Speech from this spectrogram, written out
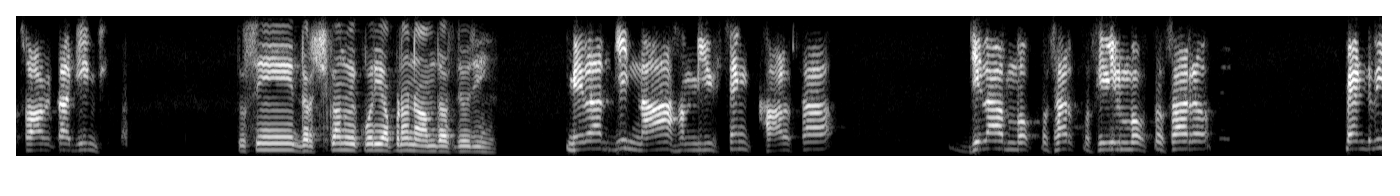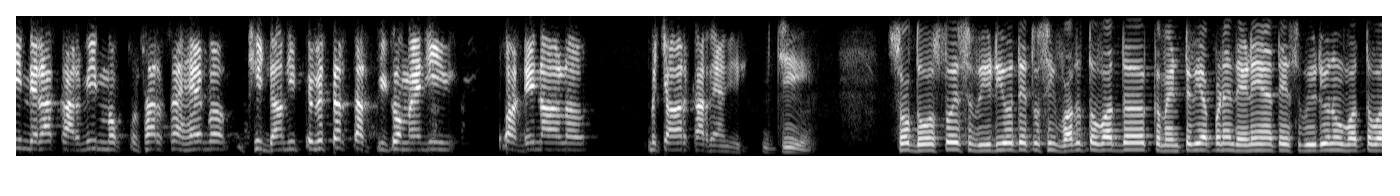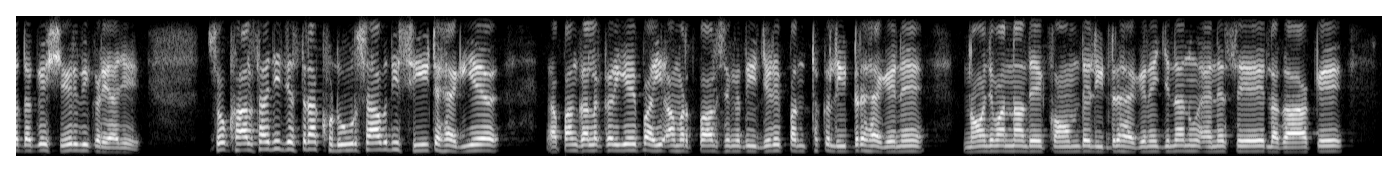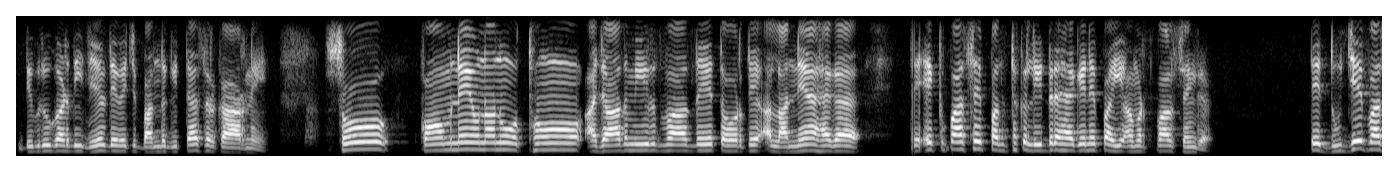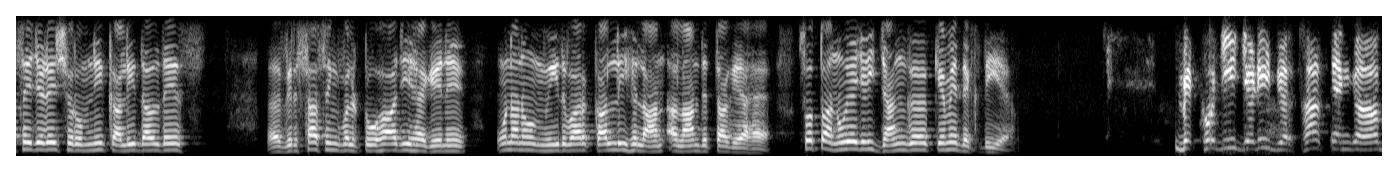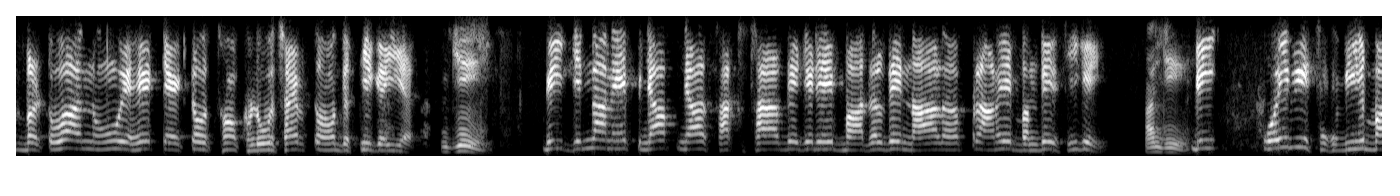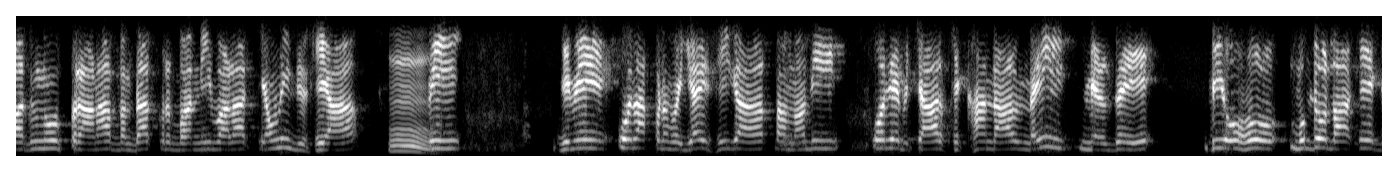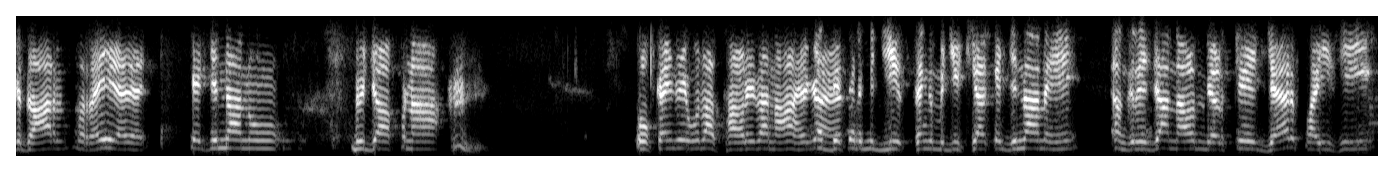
ਸਵਾਗਤ ਹੈ ਜੀ। ਤੁਸੀਂ ਦਰਸ਼ਕਾਂ ਨੂੰ ਇੱਕ ਵਾਰੀ ਆਪਣਾ ਨਾਮ ਦੱਸ ਦਿਓ ਜੀ। ਮੇਰਾ ਜੀ ਨਾਂ ਹਮੀਰ ਸਿੰਘ ਖਾਲਸਾ ਜ਼ਿਲ੍ਹਾ ਮੁਕਤਸਰ ਤਹਿਸੀਲ ਮੁਕਤਸਰ। ਪਿੰਡ ਵੀ ਮੇਰਾ ਘਰ ਵੀ ਮੁਕਤਸਰ ਸਾਹਿਬ। ਸ਼ਹੀਦਾਂ ਦੀ ਪਵਿੱਤਰ ਧਰਤੀ ਤੋਂ ਮੈਂ ਜੀ ਤੁਹਾਡੇ ਨਾਲ ਵਿਚਾਰ ਕਰ ਰਿਹਾ ਜੀ। ਜੀ। ਸੋ ਦੋਸਤੋ, ਇਸ ਵੀਡੀਓ ਤੇ ਤੁਸੀਂ ਵੱਧ ਤੋਂ ਵੱਧ ਕਮੈਂਟ ਵੀ ਆਪਣੇ ਦੇਣੇ ਆ ਤੇ ਇਸ ਵੀਡੀਓ ਨੂੰ ਵੱਧ ਤੋਂ ਵੱਧ ਅੱਗੇ ਸ਼ੇਅਰ ਵੀ ਕਰਿਆ ਜੇ। ਸੋ ਖਾਲਸਾ ਜੀ, ਜਿਸ ਤਰ੍ਹਾਂ ਖਡੂਰ ਸਾਹਿਬ ਦੀ ਸੀਟ ਹੈਗੀ ਹੈ, ਆਪਾਂ ਗੱਲ ਕਰੀਏ ਭਾਈ ਅਮਰਤਪਾਲ ਸਿੰਘ ਦੀ, ਜਿਹੜੇ ਪੰਥਕ ਲੀਡਰ ਹੈਗੇ ਨੇ, ਨੌਜਵਾਨਾਂ ਦੇ, ਕੌਮ ਦੇ ਲੀਡਰ ਹੈਗੇ ਨੇ, ਜਿਨ੍ਹਾਂ ਨੂੰ ਐਨਐਸਏ ਲਗਾ ਕੇ ਡਿਬਰੂਗੜ੍ਹ ਦੀ ਜੇਲ੍ਹ ਦੇ ਵਿੱਚ ਬੰਦ ਕੀਤਾ ਸਰਕਾਰ ਨੇ। ਸੋ ਕੌਮ ਨੇ ਉਹਨਾਂ ਨੂੰ ਉੱਥੋਂ ਆਜ਼ਾਦ ਉਮੀਦਵਾਰ ਦੇ ਤੌਰ ਤੇ ਐਲਾਨਿਆ ਹੈਗਾ। ਤੇ ਇੱਕ ਪਾਸੇ ਪੰਥਕ ਲੀਡਰ ਹੈਗੇ ਨੇ ਭਾਈ ਅਮਰਤਪਾਲ ਸਿੰਘ ਤੇ ਦੂਜੇ ਪਾਸੇ ਜਿਹੜੇ ਸ਼੍ਰੋਮਣੀ ਅਕਾਲੀ ਦਲ ਦੇ ਵਿਰਸਾ ਸਿੰਘ ਵਲਟੋਹਾ ਜੀ ਹੈਗੇ ਨੇ ਉਹਨਾਂ ਨੂੰ ਉਮੀਦਵਾਰ ਕੱਲ ਹੀ ਐਲਾਨ ਐਲਾਨ ਦਿੱਤਾ ਗਿਆ ਹੈ। ਸੋ ਤੁਹਾਨੂੰ ਇਹ ਜਿਹੜੀ ਜੰਗ ਕਿਵੇਂ ਦਿਖਦੀ ਹੈ? ਵੇਖੋ ਜੀ ਜਿਹੜੀ ਵਿਰਸਾ ਸਿੰਘ ਬਲਟੋਆ ਨੂੰ ਇਹ ਟਿਕਟ ਉੱਥੋਂ ਖਡੂਰ ਸਾਹਿਬ ਤੋਂ ਦਿੱਤੀ ਗਈ ਹੈ। ਜੀ। ਵੀ ਜਿਨ੍ਹਾਂ ਨੇ 50 50 60 ਸਾਲ ਦੇ ਜਿਹੜੇ ਬਾਦਲ ਦੇ ਨਾਲ ਪੁਰਾਣੇ ਬੰਦੇ ਸੀਗੇ ਹਾਂਜੀ। ਵੀ ਕੋਈ ਵੀ ਸੁਖਬੀਰ ਬਾਦਲ ਨੂੰ ਪੁਰਾਣਾ ਬੰਦਾ ਕੁਰਬਾਨੀ ਵਾਲਾ ਕਿਉਂ ਨਹੀਂ ਦਿਸਿਆ? ਹੂੰ। ਵੀ ਜਿਵੇਂ ਉਹਦਾ ਪਣਵਈਆ ਹੀ ਸੀਗਾ ਭਾਵਾਂ ਦੀ ਉਹਦੇ ਵਿਚਾਰ ਸਿੱਖਾਂ ਨਾਲ ਨਹੀਂ ਮਿਲਦੇ। ਵੀ ਉਹ ਮੁੱਢੋਂ ਲਾ ਕੇ ਗਦਾਰ ਰਹੇ ਹੈ ਕਿ ਜਿਨ੍ਹਾਂ ਨੂੰ ਦੂਜਾ ਆਪਣਾ ਉਹ ਕਹਿੰਦੇ ਉਹਦਾ ਸਾਲੇ ਦਾ ਨਾਂ ਹੈਗਾ ਬਿਕਰ ਮਜੀਤ ਸਿੰਘ ਮਜੀਠੀਆ ਕਿ ਜਿਨ੍ਹਾਂ ਨੇ ਅੰਗਰੇਜ਼ਾਂ ਨਾਲ ਮਿਲ ਕੇ ਜ਼ਹਿਰ ਪਾਈ ਸੀ।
